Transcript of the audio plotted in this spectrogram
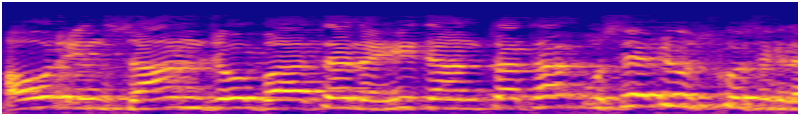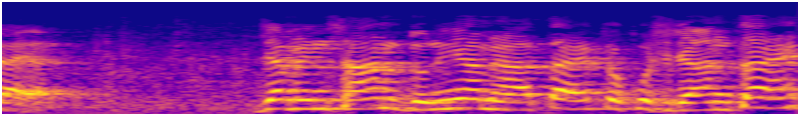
اور انسان جو باتیں نہیں جانتا تھا اسے بھی اس کو سکھلایا۔ جب انسان دنیا میں آتا ہے تو کچھ جانتا ہے،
